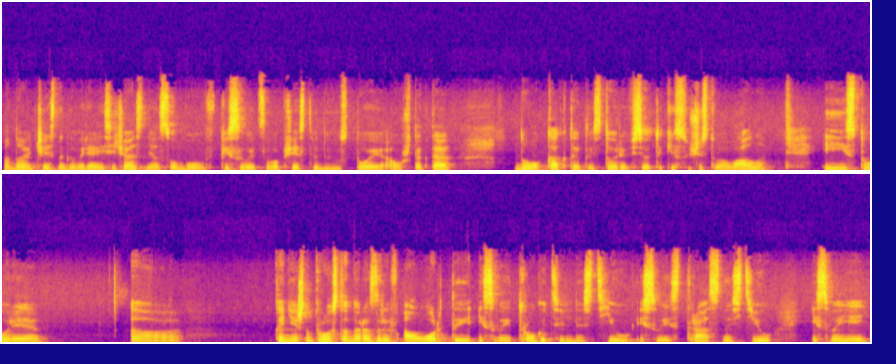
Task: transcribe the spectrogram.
Она, честно говоря, и сейчас не особо вписывается в общественные устои, а уж тогда. Но как-то эта история все-таки существовала, и история э, конечно, просто на разрыв аорты и своей трогательностью, и своей страстностью, и своей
